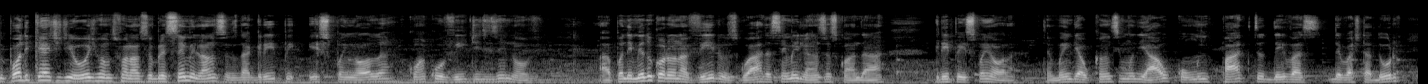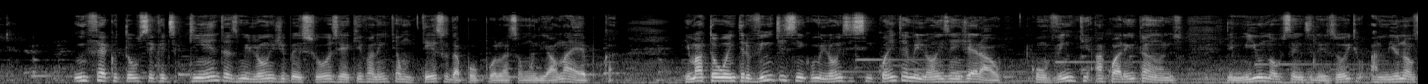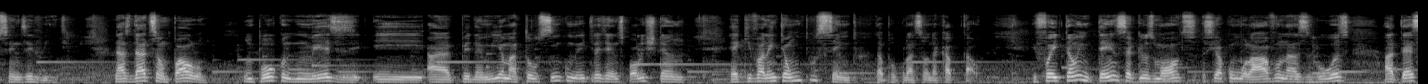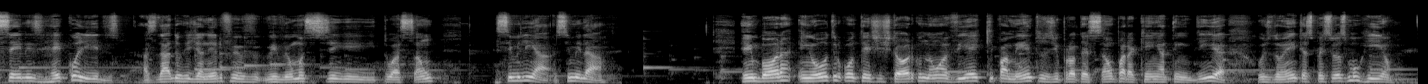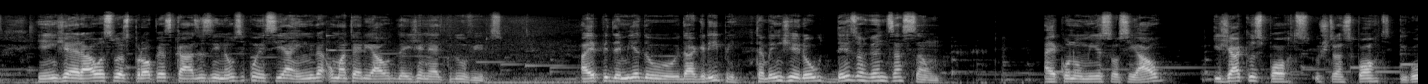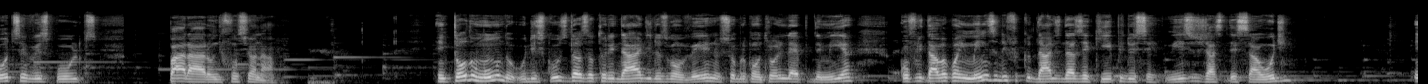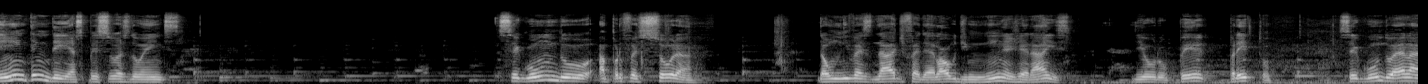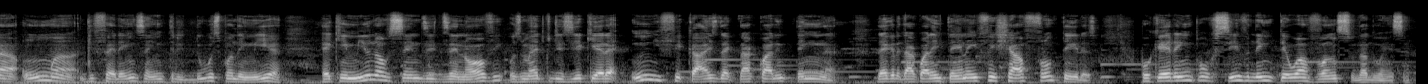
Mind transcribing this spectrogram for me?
No podcast de hoje vamos falar sobre as semelhanças da gripe espanhola com a Covid-19. A pandemia do coronavírus guarda semelhanças com a da gripe espanhola, também de alcance mundial, com um impacto devastador. Infectou cerca de 500 milhões de pessoas, e equivalente a um terço da população mundial na época, e matou entre 25 milhões e 50 milhões em geral, com 20 a 40 anos de 1918 a 1920. Na cidade de São Paulo, um pouco de meses e a epidemia matou 5.300 paulistanos, equivalente a 1% da população da capital. E foi tão intensa que os mortos se acumulavam nas ruas até serem recolhidos. A cidade do Rio de Janeiro viveu uma situação similar. similar. Embora em outro contexto histórico não havia equipamentos de proteção para quem atendia os doentes, as pessoas morriam. E em geral as suas próprias casas e não se conhecia ainda o material genético do vírus. A epidemia do, da gripe também gerou desorganização, a economia social, e já que os portos, os transportes e outros serviços públicos pararam de funcionar. Em todo o mundo, o discurso das autoridades e dos governos sobre o controle da epidemia conflitava com a imensa dificuldade das equipes dos serviços de saúde em entender as pessoas doentes. Segundo a professora da Universidade Federal de Minas Gerais, de Ouro Preto, segundo ela, uma diferença entre duas pandemias é que em 1919 os médicos diziam que era ineficaz decretar quarentena, decretar quarentena e fechar fronteiras, porque era impossível deter o avanço da doença.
